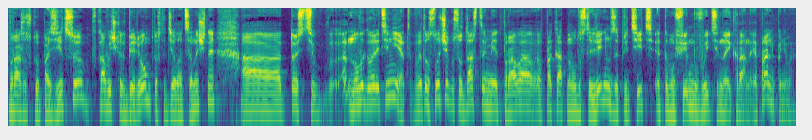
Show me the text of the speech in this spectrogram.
вражескую позицию, в кавычках берем, потому что дело оценочное. А, то есть, но вы говорите нет. В этом случае государство имеет право прокатным удостоверением запретить этому фильму выйти на экраны. Я правильно понимаю?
